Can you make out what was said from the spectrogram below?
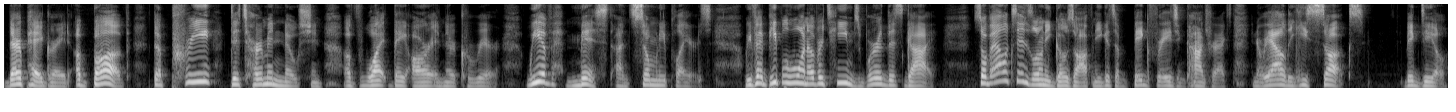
their pay grade, above the predetermined notion of what they are in their career. We have missed on so many players. We've had people who on other teams were this guy. So if Alex Anzalone goes off and he gets a big free agent contract, in reality he sucks. Big deal.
